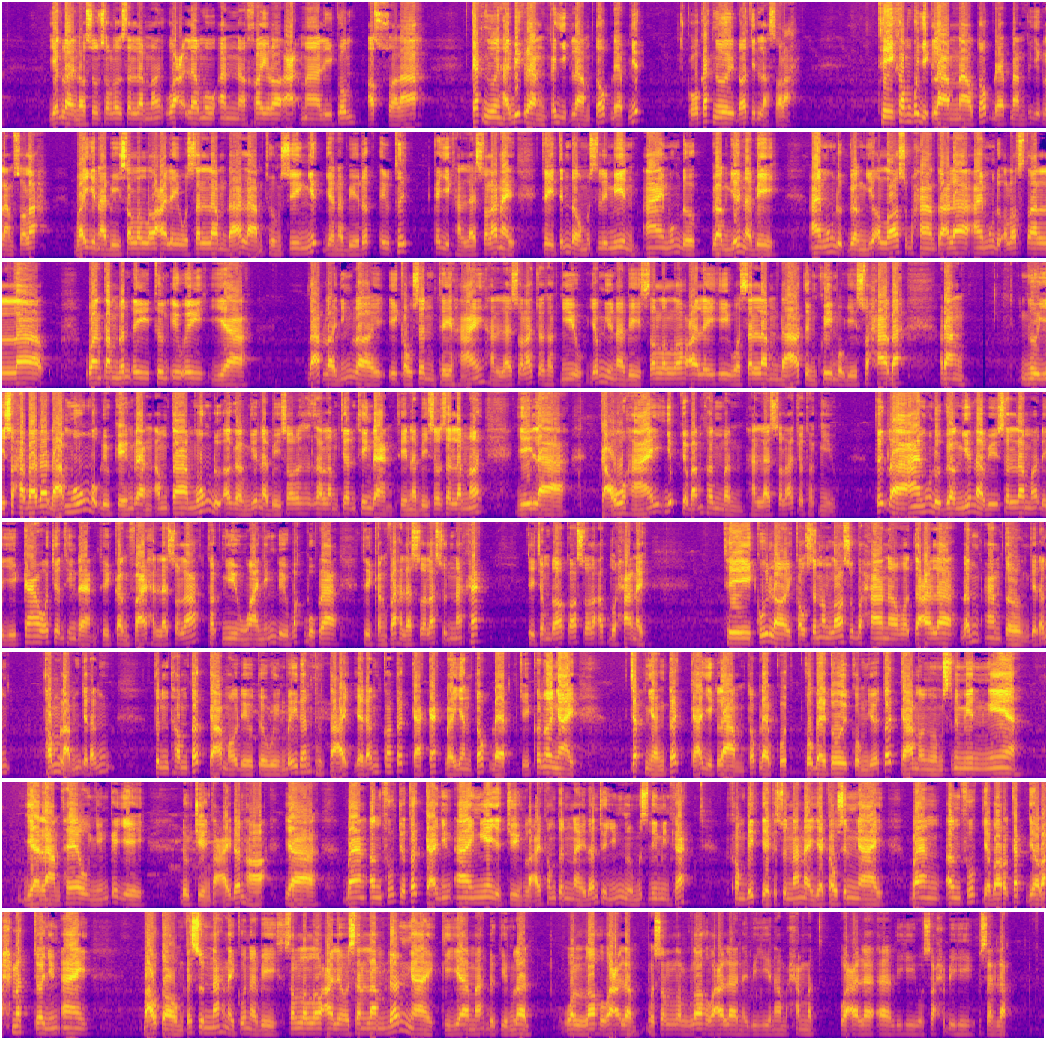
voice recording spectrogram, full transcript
Dẫn lời nabi sallallahu alaihi wasallam nói, wa'lamu anna khayra a'malikum as-salah. Các ngươi hãy biết rằng cái việc làm tốt đẹp nhất của các ngươi đó chính là salat thì không có việc làm nào tốt đẹp bằng cái việc làm solat bởi vì Nabi sallallahu alaihi wasallam đã làm thường xuyên nhất và Nabi rất yêu thích cái việc hành lễ solat này. Thì tín đồ Muslimin, ai muốn được gần với Nabi? Ai muốn được gần với Allah subhanahu wa ta'ala? Ai muốn được Allah ta'ala quan tâm đến y, thương yêu y và đáp lời những lời y cầu xin? Thì hãy hành lễ salat cho thật nhiều. Giống như Nabi sallallahu alaihi wasallam đã từng khuyên một vị sahaba rằng người vị Sahaba đó đã muốn một điều kiện rằng ông ta muốn được ở gần với Nabi Sallam trên thiên đàng. Thì Nabi Sallam nói, vậy là cậu hãy giúp cho bản thân mình hành lễ salat cho thật nhiều. Tức là ai muốn được gần với Nabi Sallam ở địa vị cao ở trên thiên đàng thì cần phải hành lễ salat thật nhiều. Ngoài những điều bắt buộc ra thì cần phải hành lễ salat sunnah khác. Thì trong đó có salat ad-duha này. Thì cuối lời cầu xin Allah subhanahu wa ta'ala đấng am tường và đấng thống lãnh và đấng tinh thông tất cả mọi điều từ quyền bí đến thực tại và đấng có tất cả các đại danh tốt đẹp. Chỉ có nơi ngài chấp nhận tất cả việc làm tốt đẹp của của bề tôi cùng với tất cả mọi người Muslimin nghe và làm theo những cái gì được truyền tải đến họ và ban ân phúc cho tất cả những ai nghe và truyền lại thông tin này đến cho những người Muslimin khác. Không biết về cái sunnah này và cầu xin ngài ban ân phúc và barakat và rahmat cho những ai bảo tồn cái sunnah này của Nabi sallallahu alaihi wasallam đến ngày Qiyamah được dựng lên. Wallahu a'lam wa sallallahu ala nabiyyina Muhammad wa ala alihi wa sahbihi wa sallam.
